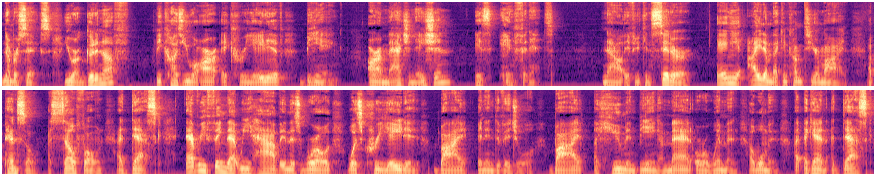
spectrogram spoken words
Number six, you are good enough because you are a creative being. Our imagination is infinite. Now, if you consider any item that can come to your mind, a pencil, a cell phone, a desk, everything that we have in this world was created by an individual by a human being a man or a woman a woman. Again a desk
